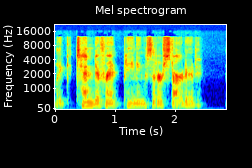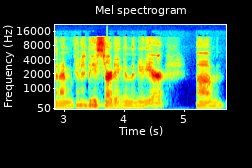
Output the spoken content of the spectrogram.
like 10 different paintings that are started that I'm going to be starting in the new year. Um,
